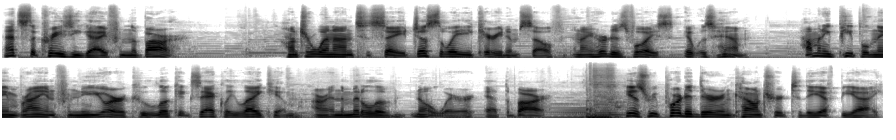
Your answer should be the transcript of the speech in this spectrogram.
That's the crazy guy from the bar. Hunter went on to say, Just the way he carried himself, and I heard his voice, it was him. How many people named Brian from New York who look exactly like him are in the middle of nowhere at the bar? He has reported their encounter to the FBI.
